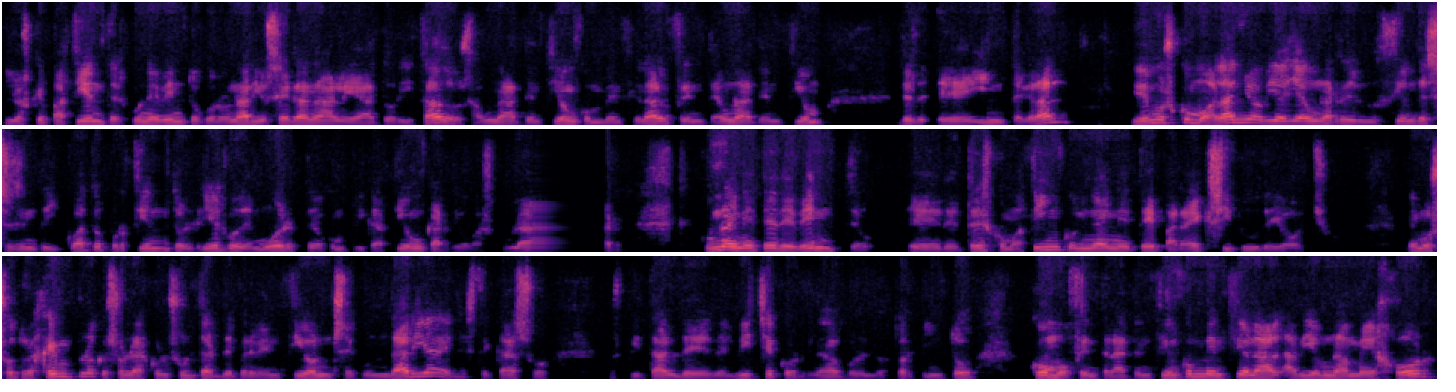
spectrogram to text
los que pacientes con un evento coronario serán aleatorizados a una atención convencional frente a una atención eh, integral. Y vemos cómo al año había ya una reducción de 64% el riesgo de muerte o complicación cardiovascular, con una NT de 20 eh, de 3,5 y una NT para éxito de 8. Vemos otro ejemplo, que son las consultas de prevención secundaria, en este caso Hospital de, del Viche, coordinado por el doctor Pinto, cómo frente a la atención convencional había una mejor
